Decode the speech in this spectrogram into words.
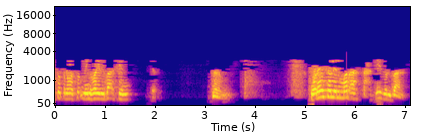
itu termasuk min ghairi ba'sin? Ya. Nah. Walaysa mar'ah tahdidul ba's.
